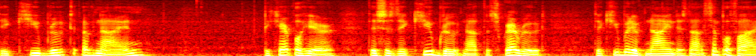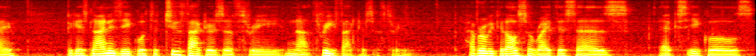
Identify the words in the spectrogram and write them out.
the cube root of 9. Be careful here, this is the cube root, not the square root. The cube root of 9 does not simplify, because 9 is equal to 2 factors of 3, not 3 factors of 3. However, we could also write this as x equals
